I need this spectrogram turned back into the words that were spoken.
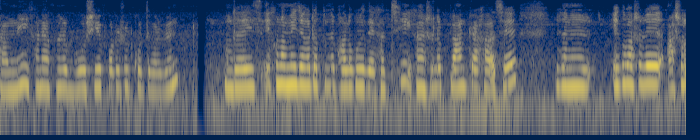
সামনে। এখানে আপনারা বসে ফটোশ্যুট করতে পারবেন। গাইজ এখন আমি এই জায়গাটা আপনাদের ভালো করে দেখাচ্ছি। এখানে আসলে প্লান্ট রাখা আছে। এখানে এগুলো আসলে আসল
